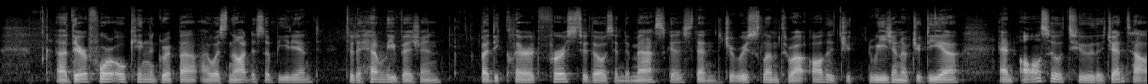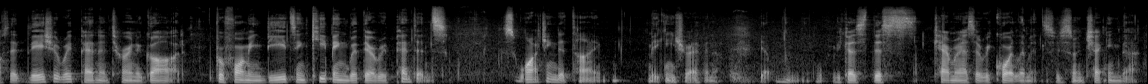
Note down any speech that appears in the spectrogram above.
uh, Therefore, O King Agrippa, I was not disobedient to the heavenly vision, but declared first to those in Damascus, then Jerusalem, throughout all the region of Judea, and also to the Gentiles, that they should repent and turn to God, performing deeds in keeping with their repentance. Just watching the time, making sure I have enough. Yep, because this camera has a record limit, so just checking that.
